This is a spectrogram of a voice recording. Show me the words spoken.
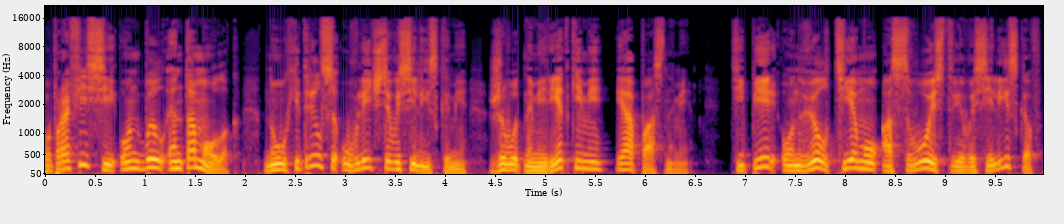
По профессии он был энтомолог, но ухитрился увлечься василисками, животными редкими и опасными. Теперь он вел тему о свойстве василисков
